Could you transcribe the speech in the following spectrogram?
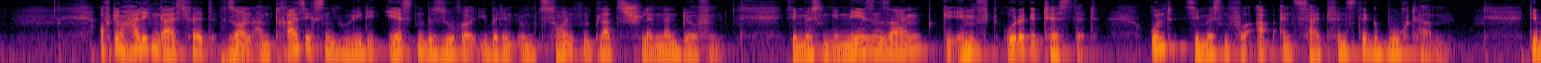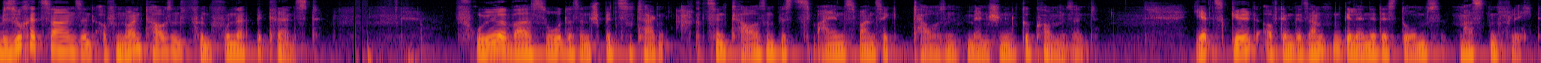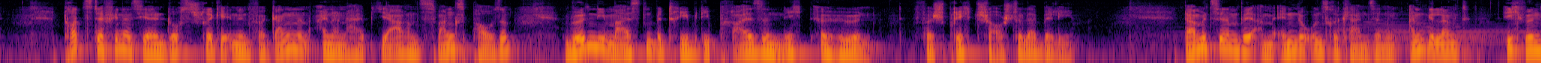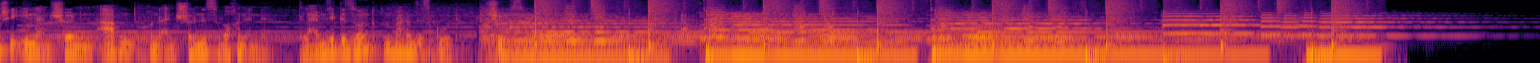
Auf dem Heiligen Geistfeld sollen am 30. Juli die ersten Besucher über den umzäunten Platz schlendern dürfen. Sie müssen genesen sein, geimpft oder getestet und Sie müssen vorab ein Zeitfenster gebucht haben. Die Besucherzahlen sind auf 9500 begrenzt. Früher war es so, dass an Spitzentagen 18.000 bis 22.000 Menschen gekommen sind. Jetzt gilt auf dem gesamten Gelände des Doms Maskenpflicht. Trotz der finanziellen Durststrecke in den vergangenen eineinhalb Jahren Zwangspause würden die meisten Betriebe die Preise nicht erhöhen verspricht Schausteller Belly. Damit sind wir am Ende unserer kleinen Sendung angelangt. Ich wünsche Ihnen einen schönen Abend und ein schönes Wochenende. Bleiben Sie gesund und machen Sie es gut. Tschüss.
